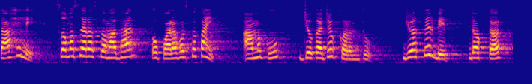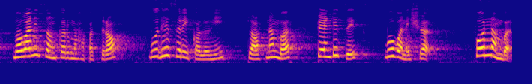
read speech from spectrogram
ତାହେଲେ ସମସ୍ୟାର ସମାଧାନ ଓ ପରାମର୍ଶ ପାଇଁ ଆମକୁ ଯୋଗାଯୋଗ କରନ୍ତୁ ଜ୍ୟୋତିର୍ବିଦ doctor Bhabani Shankar Mahapatra Budheswari colony plot number twenty six Bhubaneswar phone number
